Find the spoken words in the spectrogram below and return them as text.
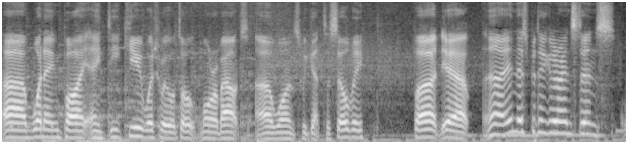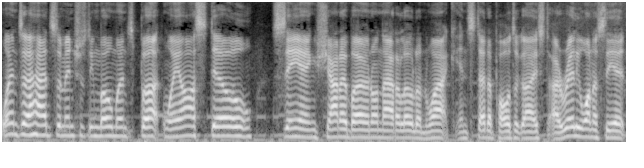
uh, winning by a DQ, which we will talk more about uh, once we get to Sylvy. But yeah, uh, in this particular instance, Winter had some interesting moments, but we are still seeing Shadowbone on that Alolan whack instead of Poltergeist. I really want to see it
